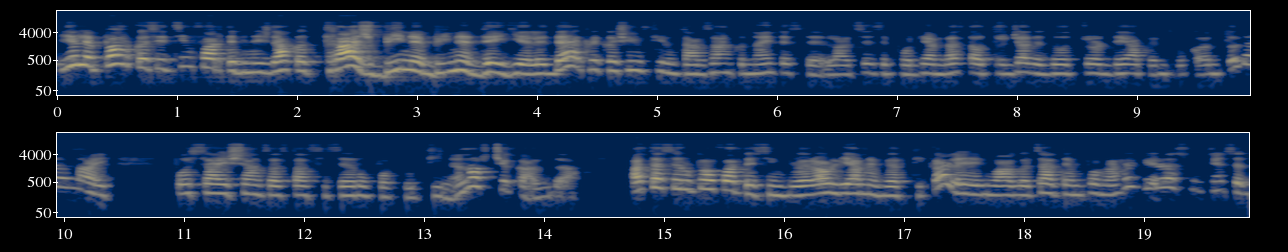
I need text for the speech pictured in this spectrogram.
ele parcă se țin foarte bine și dacă tragi bine, bine de ele, de aia cred că și în film Tarzan, când înainte să se lanseze Polian de asta, o trăgea de două, trei ori de ea, pentru că întotdeauna ai, poți să ai șansa asta să se rupă cu tine. În orice caz, da. Astea se rupeau foarte simplu, erau liane verticale, agățate în pomi, așa și era suficient să...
